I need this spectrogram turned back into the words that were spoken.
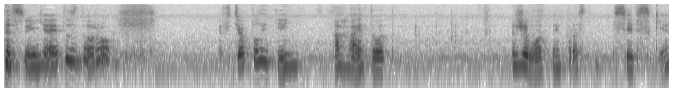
Свинья, это здорово. В теплый день. Ага, это вот животные просто сельские.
